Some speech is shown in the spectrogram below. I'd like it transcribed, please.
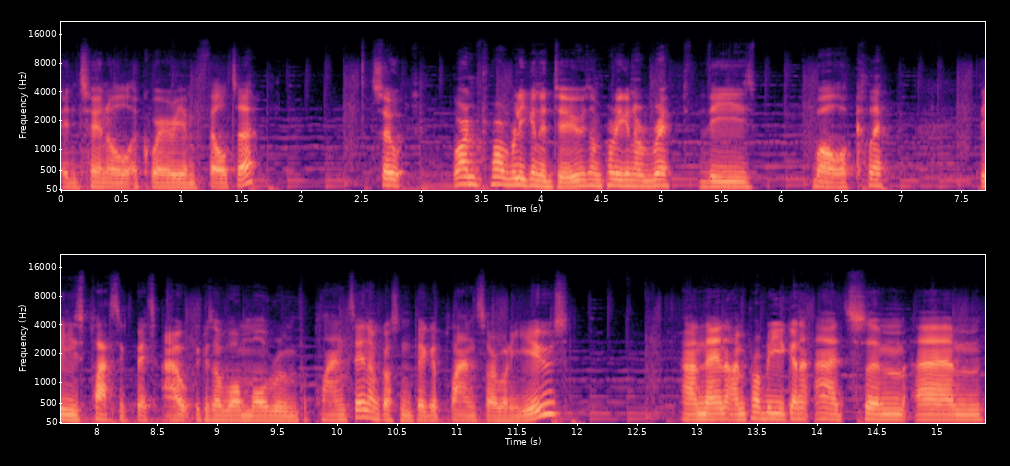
internal aquarium filter. So what I'm probably going to do is I'm probably going to rip these, well, or clip these plastic bits out because I want more room for planting. I've got some bigger plants I want to use. And then I'm probably going to add some um,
